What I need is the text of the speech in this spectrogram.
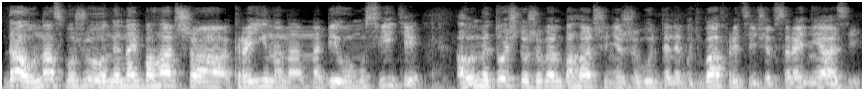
Да, у нас, можливо, не найбагатша країна на, на білому світі, але ми точно живемо багатше, ніж живуть де-небудь в Африці чи в Середній Азії.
